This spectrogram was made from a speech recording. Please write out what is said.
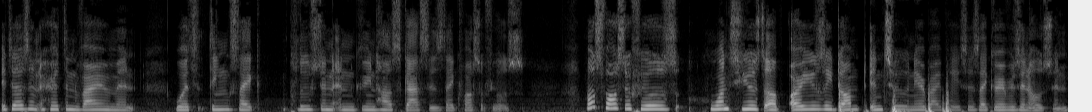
it doesn't hurt the environment with things like pollution and greenhouse gases like fossil fuels. Most fossil fuels, once used up, are usually dumped into nearby places like rivers and ocean.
